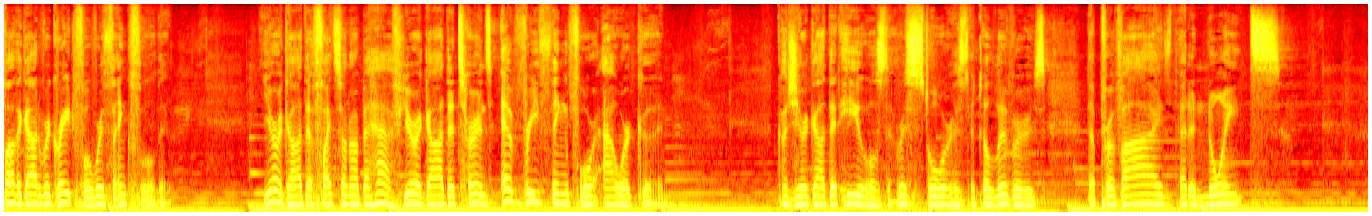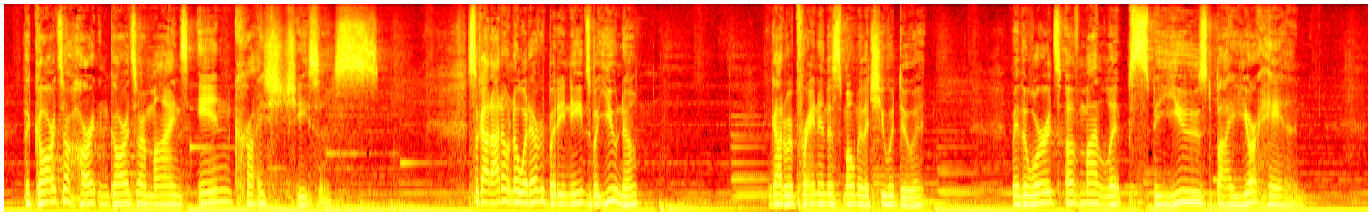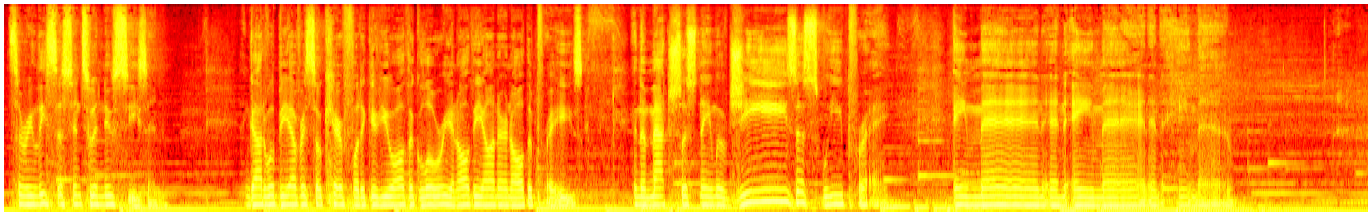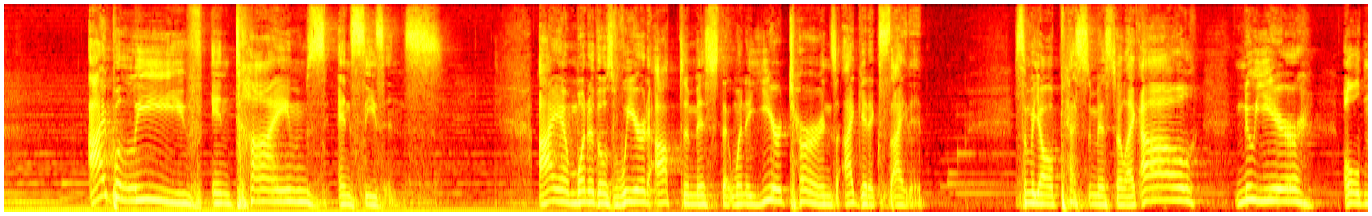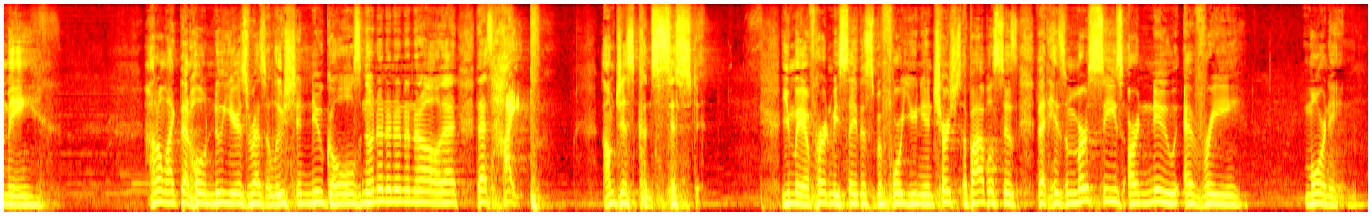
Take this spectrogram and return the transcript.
Father God, we're grateful, we're thankful that you're a God that fights on our behalf. You're a God that turns everything for our good. God, you're a God that heals, that restores, that delivers, that provides, that anoints, that guards our heart and guards our minds in Christ Jesus. So, God, I don't know what everybody needs, but you know. God, we're praying in this moment that you would do it. May the words of my lips be used by your hand to release us into a new season. And God will be ever so careful to give you all the glory and all the honor and all the praise. In the matchless name of Jesus, we pray. Amen and amen and amen. I believe in times and seasons. I am one of those weird optimists that when a year turns, I get excited. Some of y'all pessimists are like, oh, new year, old me. I don't like that whole New Year's resolution, new goals. No, no, no, no, no, no. That, that's hype. I'm just consistent. You may have heard me say this before Union Church. The Bible says that his mercies are new every morning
